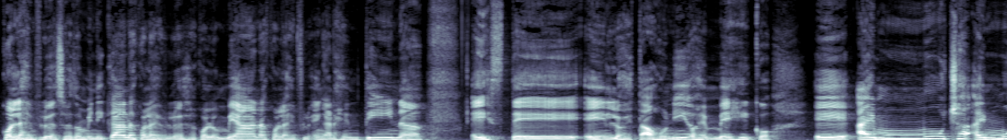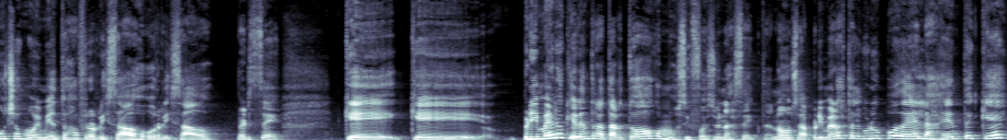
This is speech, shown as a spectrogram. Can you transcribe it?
con las influencers dominicanas, con las influencers colombianas, con las en Argentina, este, en los Estados Unidos, en México. Eh, hay, mucha, hay muchos movimientos afrorizados o rizados per se que, que primero quieren tratar todo como si fuese una secta, ¿no? O sea, primero está el grupo de la gente que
